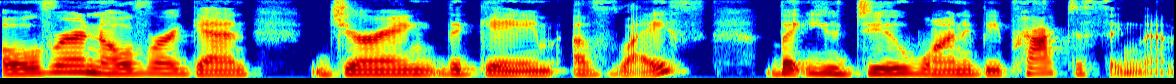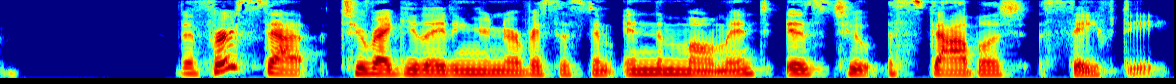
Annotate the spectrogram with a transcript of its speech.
over and over again during the game of life, but you do want to be practicing them. The first step to regulating your nervous system in the moment is to establish safety.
